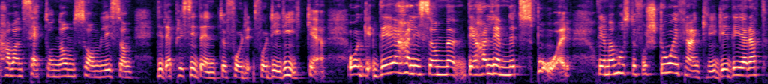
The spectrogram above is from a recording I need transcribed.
har man sett honom som liksom det där presidenten för, för det rika. Och det har, liksom, det har lämnat spår. Det man måste förstå i Frankrike det är att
